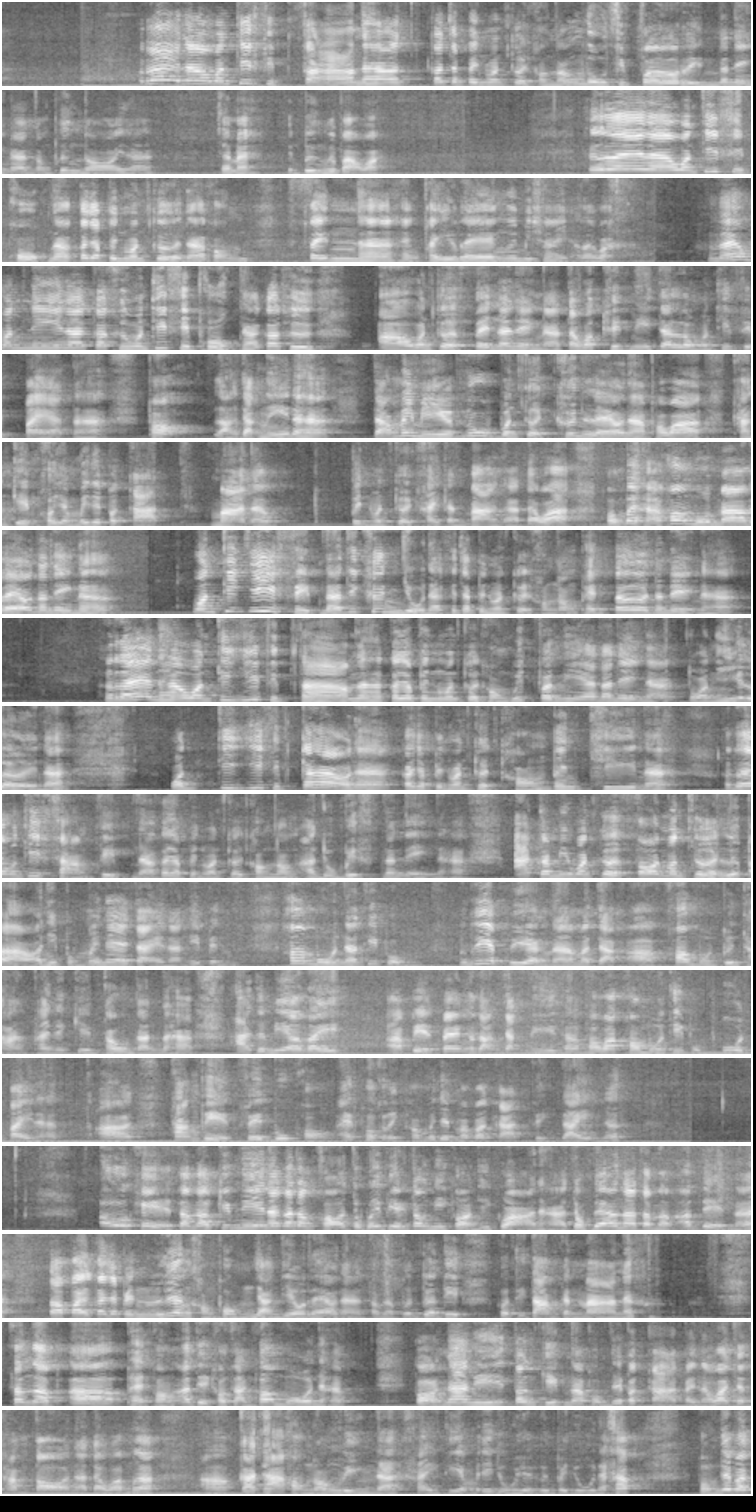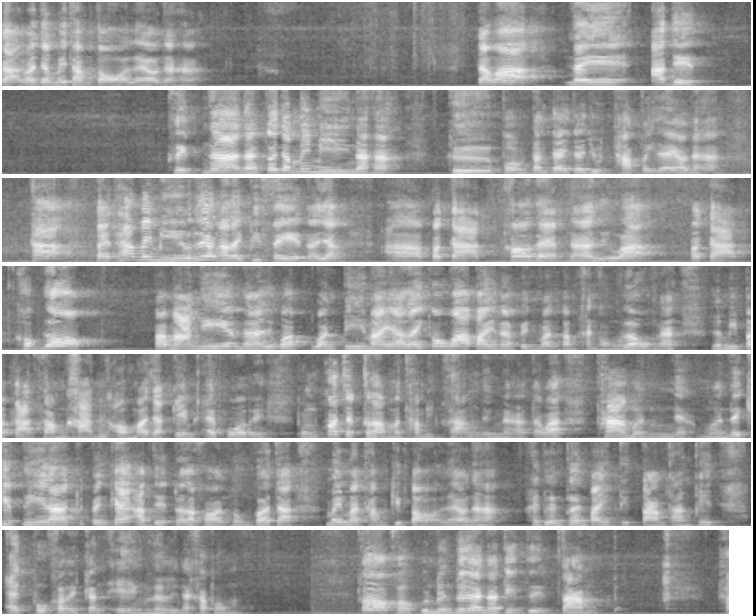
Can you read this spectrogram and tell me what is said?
และนะวันที่ 13 นะฮะก็จะเป็นวันเกิดของน้องลูซิเฟอรินนั่นเองนะน้องพึ่งน้อยนะ ใช่ไหมเป็นพึ่งหรือเปล่าวะและนะวันที่ 16 นะก็จะเป็นวันเกิดนะของเซนนะฮะแห่งภัยแรงเอ้ยไม่ใช่อะไรวะและวันนี้นะก็คือวันที่ 16 นะก็คืออ่าวันเกิดเซนนั่นเองนะ แต่ว่าคลิปนี้จะลงวันที่ 18 นะฮะ เพราะหลังจากนี้นะฮะจะไม่มีรูปวันเกิดขึ้นแล้วนะ เพราะว่าทางเกมเขายังไม่ได้ประกาศมานะ เป็นวันเกิดใครกันบ้างนะ แต่ว่าผมไปหาข้อมูลมาแล้วนั่นเองนะฮะวันที่ 20 นะที่ขึ้นอยู่นะก็จะเป็นวันเกิดของน้องเพนเตอร์นั่นเองนะฮะและนะฮะวันที่ 23 นะฮะก็จะเป็นวันเกิดของวิทเฟเนียนั่นเองนะตัวนี้เลยนะ วันที่ 29 นะฮะก็จะเป็นวันเกิดของเบนชีนะแล้ววันที่ 30 นะก็จะเป็นวันเกิดของน้องอดูบิสนั่นเองนะฮะอาจจะมีวันเกิดซ้อนวันเกิดหรือเปล่า อันนี้ผมไม่แน่ใจนะนี่เป็นข้อมูลนะที่ผมเรียบเรียงนะมาจากข้อมูลพื้นฐานภายในเกมเท่านั้นนะฮะอาจจะมีอะไรเปลี่ยนแปลงหลังจากนี้นะเพราะว่าข้อมูลที่ผมพูดไปนะฮะทางเพจ Facebook ของ a d p o c a l y p s เขาไม่ได้มาประกาศสิ่งใดนะโอเคสำหรับคลิปนี้นะก็ต้องขอจบไว้เพียงเท่านี้ก่อนดีกว่านะฮะจบแล้วนะสำหรับอัปเดตนะ ต่อไปก็จะเป็นเรื่องของผมอย่างเดียวแล้วนะสำหรับเพื่อนๆที่กดติดตามกันมานะสำหรับอ่าแพทของอัปเดตข่าวสารข้อมูลนะครับ ก่อนหน้านี้ต้นคลิปนะผมได้ประกาศไปนะว่าจะทำต่อนะ แต่ว่าเมื่ออากาชาของน้องลิงนะใครที่ยังไม่ได้ดูอย่าลืมไปดูนะครับ ผมได้ประกาศว่าจะไม่ทำต่อแล้วนะฮะแต่ว่าในอัปเดตคลิปหน้านะก็จะไม่มีนะฮะคือผมตั้งใจจะหยุดทำไปแล้วนะฮะ ถ้าแต่ถ้าไม่มีเรื่องอะไรพิเศษนะอย่างประกาศคอแรบนะ หรือว่าประกาศครบรอบประมาณนี้นะหรือว่าวันปีใหม่อะไรก็ว่าไปนะเป็นวันสำคัญของโลกนะแล้วมีประกาศสำคัญออกมาจากเกม f อ r ผมก็จะกลับมาทำอีกครั้งหนึ่งนะฮะแต่ว่าถ้าเหมือนเนี่ยเหมือนในคลิปนี้นะเป็นแค่อัปเดตตัวละครผมก็จะไม่มาทำคลิปต่อแล้วนะฮะให้เพื่อนๆไปติดตามทางเพจ a p o c a l y p s กันเองเลยนะครับผมก็ขอบคุณเพื่อนๆนะที่ติดตาม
